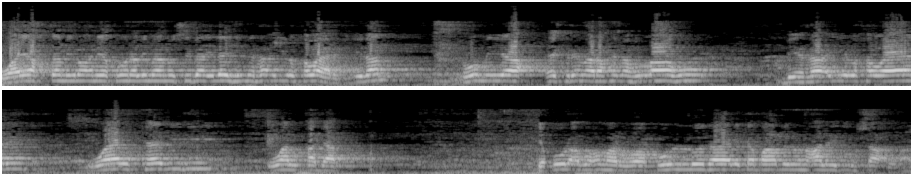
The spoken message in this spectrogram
ويxtmil an yakuna lima nusiba ilayhi min ra'yi الkhawaarij idan rumiya cikrima raximah اllahu bira'yi اlkhawaarij wاlkadibi والqadr yquل abu cmr وkul ذlika baطil عalayh in shاء اllah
